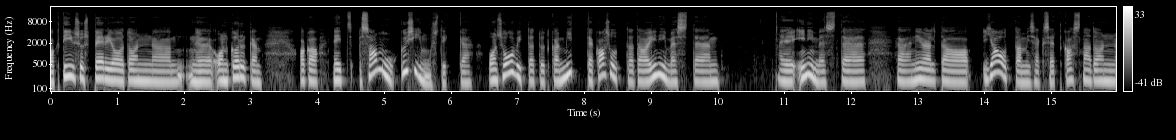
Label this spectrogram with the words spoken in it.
aktiivsusperiood on, äh, on kõrgem, aga neid samu küsimustikke on soovitatud ka mitte kasutada inimeste, äh, inimeste nii-öelda jaotamiseks, et kas nad on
